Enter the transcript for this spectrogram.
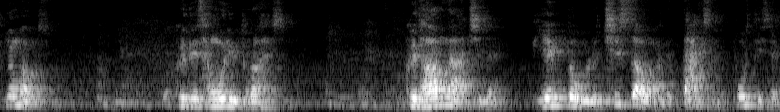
구경만 하고 있습니다. 그러더니 장모님이 돌아가셨습니다. 그 다음날 아침에 BMW 745가는데 딱 있습니다. 포스트잇에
